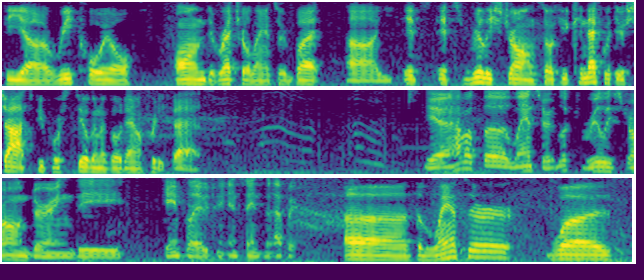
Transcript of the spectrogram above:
the uh, recoil on the Retro Lancer, but uh, it's it's really strong. So if you connect with your shots, people are still going to go down pretty fast. Yeah, how about the Lancer? It looked really strong during the gameplay between Insanes and Epic. Uh, the Lancer was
